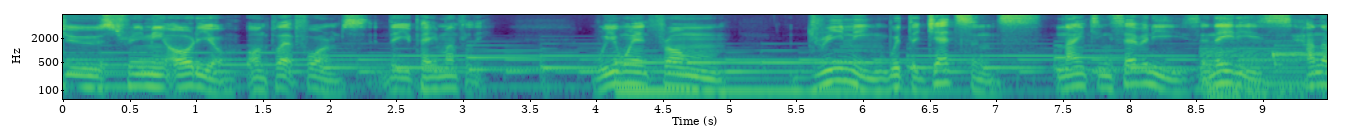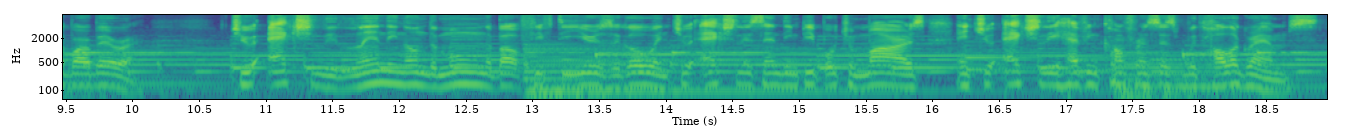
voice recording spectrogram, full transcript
to streaming audio on platforms that you pay monthly. We went from dreaming with the Jetsons, 1970s and 80s, Hanna-Barbera, to actually landing on the moon about 50 years ago and to actually sending people to Mars and to actually having conferences with holograms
